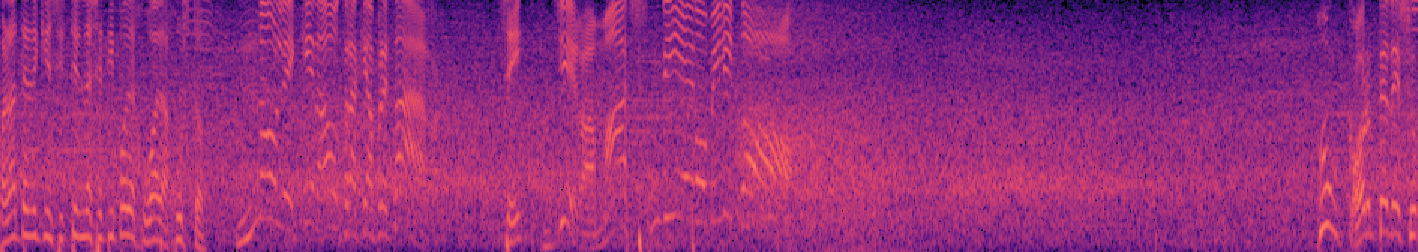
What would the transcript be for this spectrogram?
Van a tener que insistir en ese tipo de jugada, justo. No le queda otra que apretar. Sí, Llega más Diego Milito. Un corte de su...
